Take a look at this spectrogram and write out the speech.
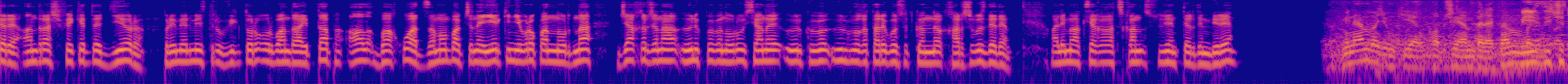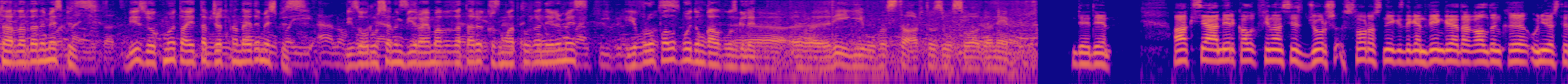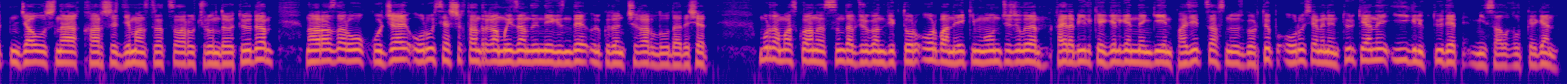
андраш фекете диор премьер министр виктор орбанды айыптап ал бакубат заманбап жана эркин европанын ордуна жакыр жана өнүкпөгөн орусияны өлкөгө үлгү катары көрсөткөнүнө каршыбыз деди. Ал эми акцияга катышкан студенттердин бири. Биз ичи тарлардан эмеспиз. Биз өкмөт айыптап жаткандай да эмеспиз. Биз орусиянын бир аймагы катары кызмат кылган эл эмес европалык бойдон калгыбыз келет деди акция америкалык финансист джордж сорос негиздеген венгриядагы алдыңкы университеттин жабылышына каршы демонстрациялар учурунда өтүүдө нааразылар окуу жай орусия шыктандырган мыйзамдын негизинде өлкөдөн чыгарылууда дешет. Мурда москваны сындап жүргөн виктор орбан эки миң онунчу жылы кайра бийликке келгенден кийин позициясын өзгөртүп орусия менен түркияны ийгиликтүү деп мисал кылып келген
